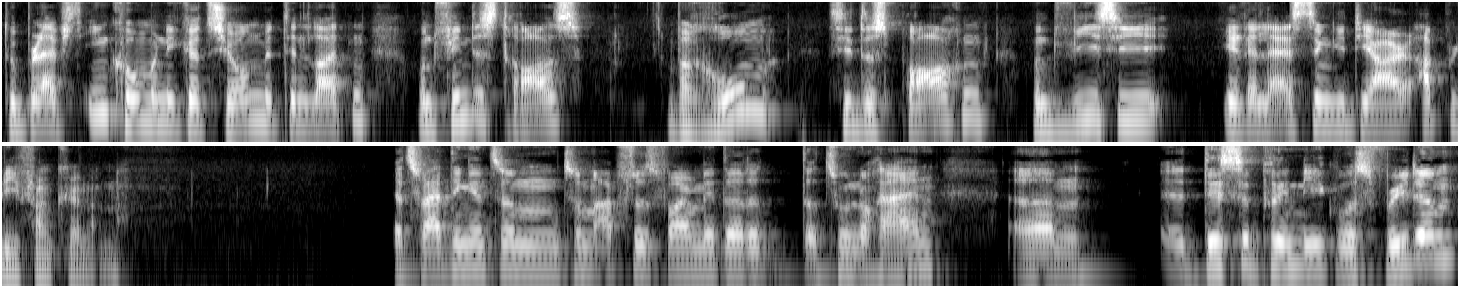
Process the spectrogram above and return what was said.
du bleibst in Kommunikation mit den Leuten und findest raus, warum sie das brauchen und wie sie ihre Leistung ideal abliefern können. Ja, zwei Dinge zum, zum Abschluss fallen mir da, dazu noch ein. Ähm, Discipline equals Freedom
